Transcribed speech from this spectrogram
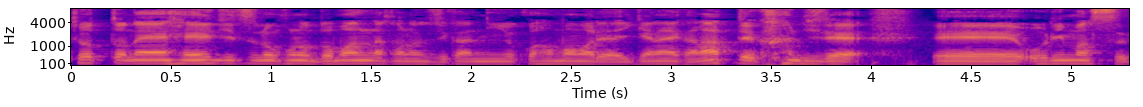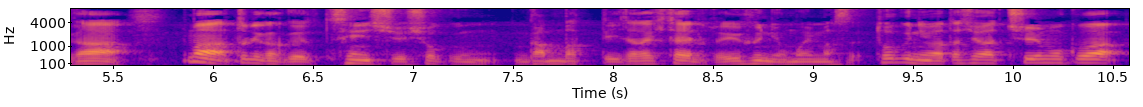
ちょっとね、平日のこのど真ん中の時間に横浜までは行けないかなっていう感じで、えーおりますが、まあ、とにかく選手諸君頑張っていただきたいなというふうに思います。特に私は注目は、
